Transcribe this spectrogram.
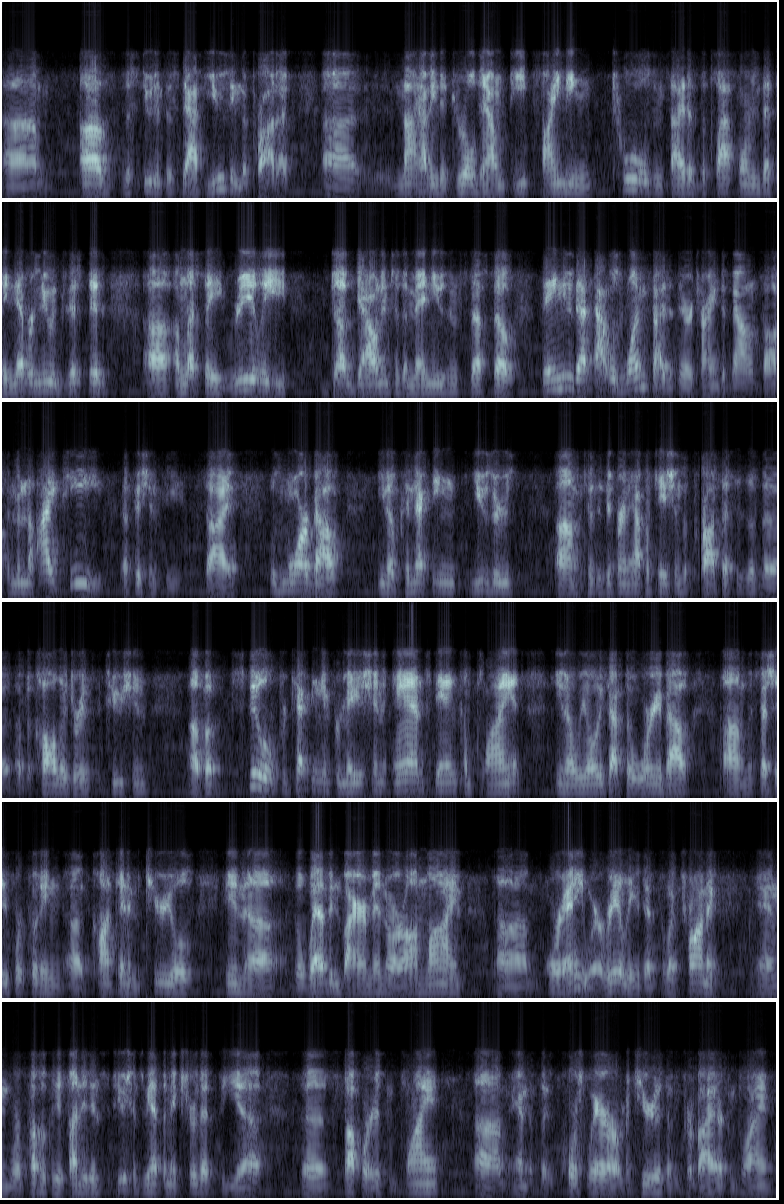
um, of the students and staff using the product uh, not having to drill down deep, finding tools inside of the platform that they never knew existed uh, unless they really dug down into the menus and stuff. So they knew that that was one side that they were trying to balance off. And then the IT efficiency side was more about you know, connecting users um, to the different applications and processes of the, of the college or institution, uh, but still protecting information and staying compliant. You know, we always have to worry about, um, especially if we're putting uh, content and materials in uh, the web environment or online um, or anywhere really that's electronic and we're publicly funded institutions, we have to make sure that the, uh, the software is compliant um, and that the courseware or materials that we provide are compliant.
